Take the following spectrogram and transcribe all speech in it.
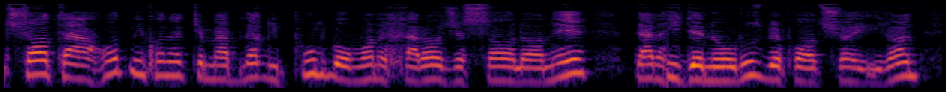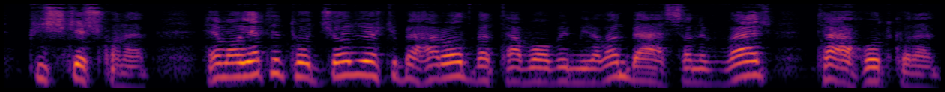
شاه تعهد می کند که مبلغی پول به عنوان خراج سالانه در عید نوروز به پادشاه ایران پیشکش کند. حمایت تجاری را که به هرات و توابه می‌روند به احسن وجه تعهد کند.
